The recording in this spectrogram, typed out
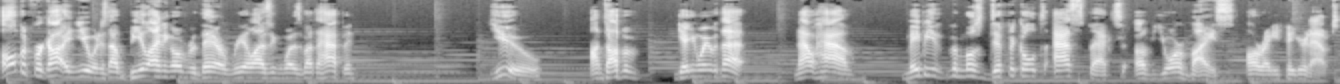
all but forgotten you and is now beelining over there, realizing what is about to happen. You, on top of getting away with that, now have maybe the most difficult aspect of your vice already figured out.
